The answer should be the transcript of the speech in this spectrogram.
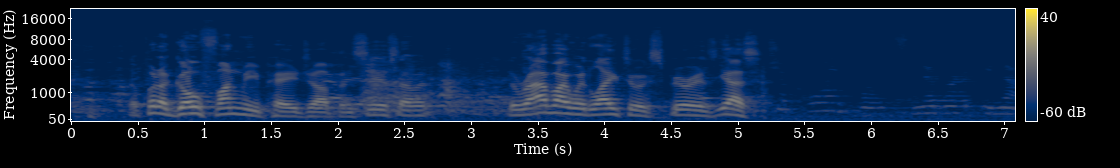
put a GoFundMe page up and see if someone. The rabbi would like to experience. Yes. Reach a point where it's never enough.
